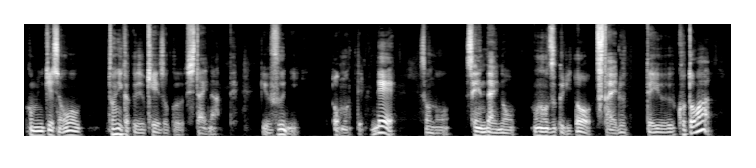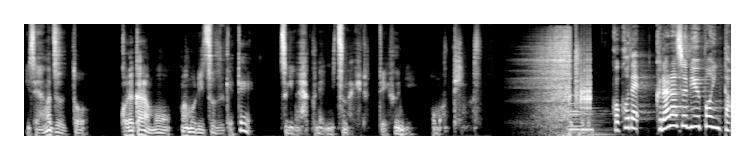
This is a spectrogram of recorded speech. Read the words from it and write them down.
コミュニケーションをとにかく継続したいなっていうふうに思ってるんで、その先代のものづくりと伝えるっていうことは、伊勢屋がずっとこれからも守り続けて次の100年につなげるっていうふうに思っています。ここで Clara's Viewpoint。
